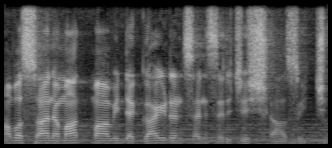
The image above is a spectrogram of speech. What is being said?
അവസാനം ആത്മാവിന്റെ ഗൈഡൻസ് അനുസരിച്ച് ശാസിച്ചു.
